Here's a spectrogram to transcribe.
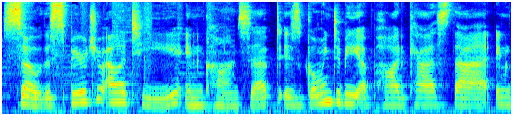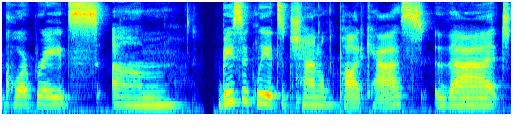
So, the SpiritualiTea in concept is going to be a podcast that incorporates um, basically, it's a channeled podcast that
